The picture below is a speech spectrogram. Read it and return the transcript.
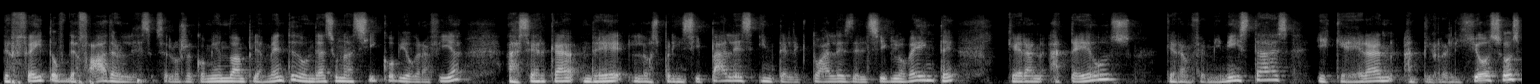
The Fate of the Fatherless. Se los recomiendo ampliamente, donde hace una psicobiografía acerca de los principales intelectuales del siglo XX, que eran ateos, que eran feministas y que eran antirreligiosos,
